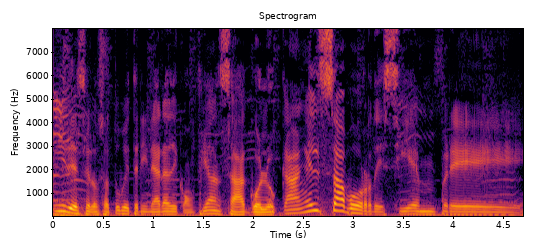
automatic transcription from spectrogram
Pídeselos a tu veterinaria de confianza, Golocan, el sabor de siempre.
